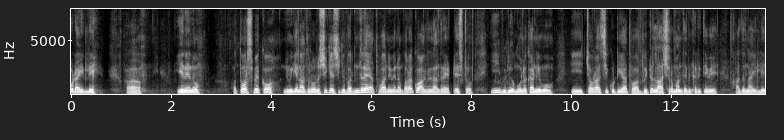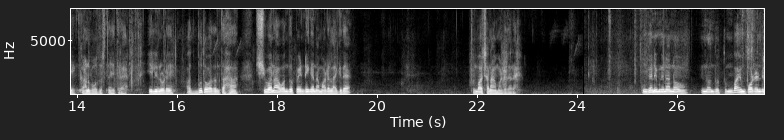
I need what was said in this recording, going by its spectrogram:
ಕೂಡ ಇಲ್ಲಿ ಏನೇನು ತೋರಿಸ್ಬೇಕು, ನಿಮಗೇನಾದರೂ ಋಷಿಕೇಶಿಗೆ ಬಂದರೆ ಅಥವಾ ನೀವೇನೋ ಬರೋಕ್ಕೂ ಆಗಲಿಲ್ಲ ಅಂದರೆ ಅಟ್ಲೀಸ್ಟು ಈ ವಿಡಿಯೋ ಮೂಲಕ ನೀವು ಈ ಚೌರಾಸಿ ಕುಟಿಯ ಅಥವಾ ಬಿಟಲ್ ಆಶ್ರಮ ಅಂತ ಏನು ಕರಿತೀವಿ, ಅದನ್ನು ಇಲ್ಲಿ ಕಾಣ್ಬೋದು ಸ್ನೇಹಿತರೆ. ಇಲ್ಲಿ ನೋಡಿ ಅದ್ಭುತವಾದಂತಹ ಶಿವನ ಒಂದು ಪೇಂಟಿಂಗನ್ನು ಮಾಡಲಾಗಿದೆ. ತುಂಬ ಚೆನ್ನಾಗಿ ಮಾಡಿದ್ದಾರೆ. ಈಗ ನಿಮಗೆ ನಾನು ಇನ್ನೊಂದು ತುಂಬ ಇಂಪಾರ್ಟೆಂಟ್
